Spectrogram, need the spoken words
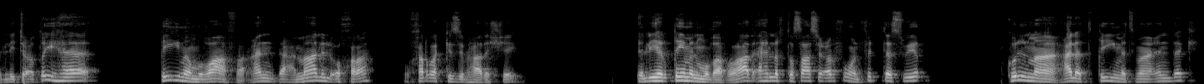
اللي تعطيها قيمة مضافة عن الأعمال الأخرى وخل نركز بهذا الشيء اللي هي القيمة المضافة وهذا أهل الاختصاص يعرفون في التسويق كل ما علت قيمة ما عندك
